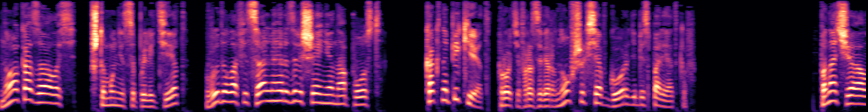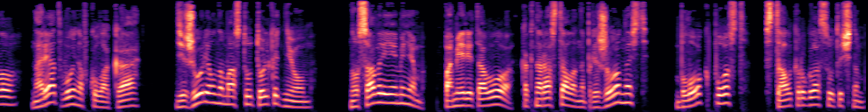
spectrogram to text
Но оказалось, что муниципалитет выдал официальное разрешение на пост, как на пикет против развернувшихся в городе беспорядков. Поначалу наряд воинов кулака дежурил на мосту только днем, но со временем по мере того, как нарастала напряженность, блокпост стал круглосуточным.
